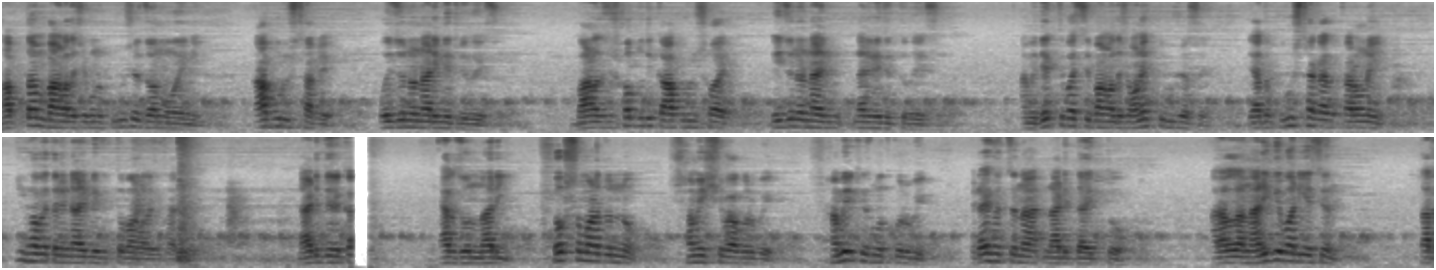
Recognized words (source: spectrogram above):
ভাবতাম বাংলাদেশে কোনো পুরুষের জন্ম হয়নি কা পুরুষ থাকে ওই জন্য নারী নেত্রী হয়েছে। বাংলাদেশে সব যদি কা পুরুষ হয়, এই জন্য নারী নারী নেতৃত্ব হয়েছে। আমি দেখতে পাচ্ছি বাংলাদেশে অনেক পুরুষ আছে এত পুরুষ থাকার কারণেই কীভাবে তাহলে নারী নেতৃত্ব বাংলাদেশে থাকে? নারীদের কাজ একজন নারী সবসময়ের জন্য স্বামীর সেবা করবে, স্বামীর খেদমত করবে, এটাই হচ্ছে নারীর দায়িত্ব। আর আল্লাহ নারীকে বানিয়েছেন তার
